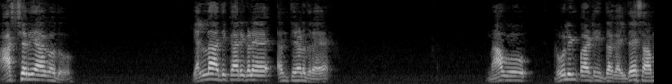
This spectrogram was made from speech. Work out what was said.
ಆಶ್ಚರ್ಯ ಆಗೋದು. ಎಲ್ಲ ಅಧಿಕಾರಿಗಳೇ ಅಂತ ಹೇಳಿದ್ರೆ, ನಾವು ರೂಲಿಂಗ್ ಪಾರ್ಟಿ ಇದ್ದಾಗ, ಇದೇ ಸಾಮ,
